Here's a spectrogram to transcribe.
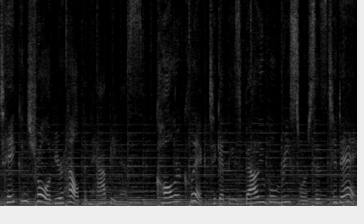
Take control of your health and happiness. Call or click to get these valuable resources today.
